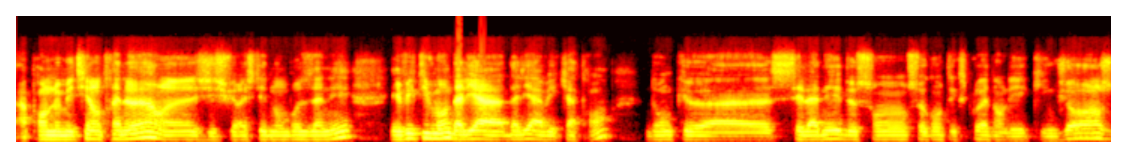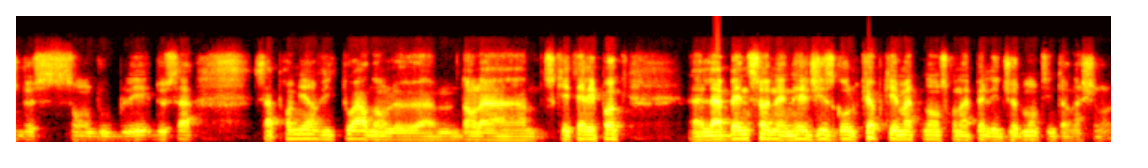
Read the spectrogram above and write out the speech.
apprendre le métier d'entraîneur. Euh, J'y suis resté de nombreuses années. Effectivement, Dahlia, Dahlia avait 4 ans. Donc, euh, c'est l'année de son second exploit dans les King George, de son doublé, de sa, sa première victoire dans, le, dans la, ce qui était à l'époque la Benson and Hedges Gold Cup, qui est maintenant ce qu'on appelle les Judgment International.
